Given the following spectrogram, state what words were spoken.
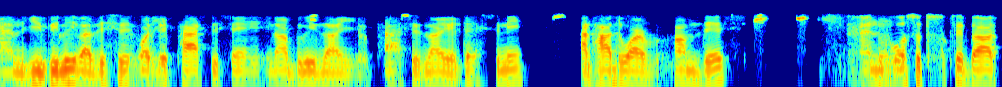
and you believe that this is what your past is saying, you not believe that your past is now your destiny, and how do I overcome this? And we also talked about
